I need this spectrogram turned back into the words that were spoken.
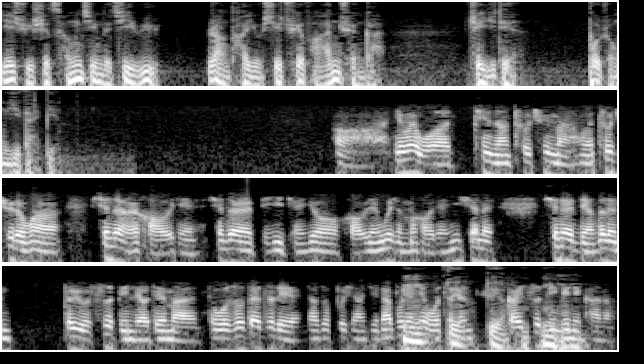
也许是曾经的际遇，让他有些缺乏安全感。这一点不容易改变。哦，因为我经常出去嘛，我出去的话，现在还好一点，现在比以前要好一点。为什么好一点？因为现在现在两个人都有视频聊天嘛。我说在这里，他说不相信，他不相信，我只能开视频给你看了。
